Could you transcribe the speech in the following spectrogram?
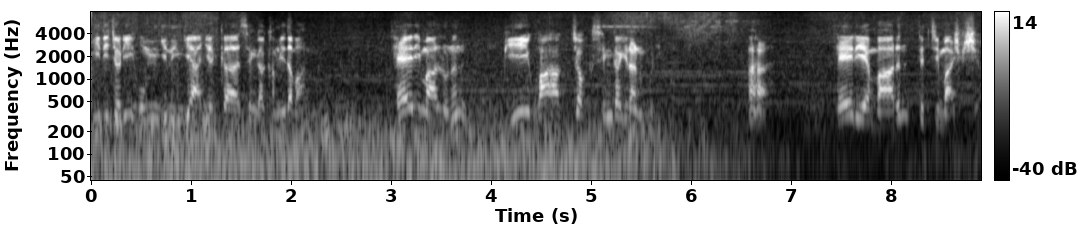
이리저리 옮기는 게 아닐까 생각합니다만 대리 말로는 비과학적 생각이라는군요. 하하, 대리의 말은 듣지 마십시오.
